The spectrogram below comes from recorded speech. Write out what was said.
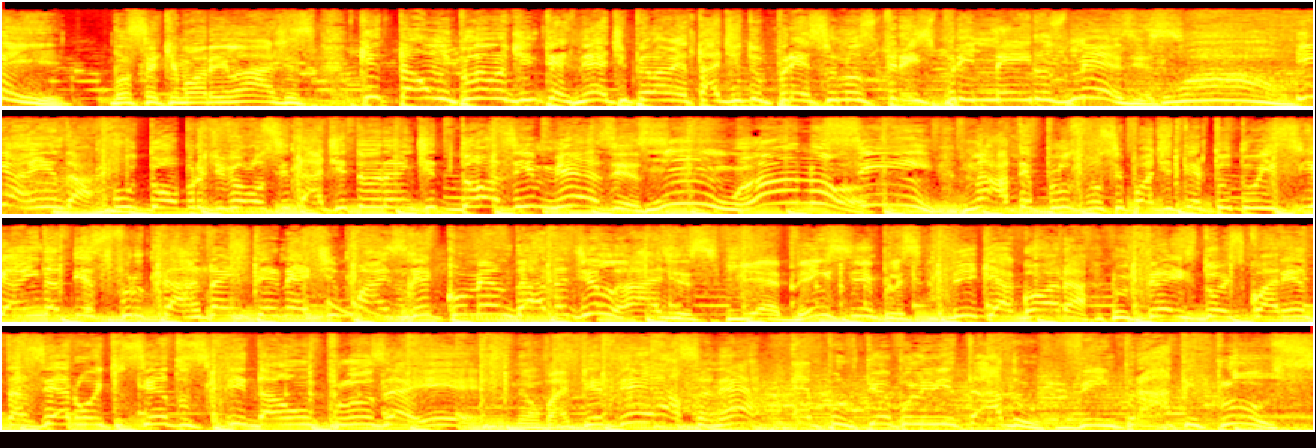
Ei, você que mora em Lages, que tal um plano de internet pela metade do preço nos três primeiros meses? Uau! E ainda o dobro de velocidade durante 12 meses. Um ano? Sim! Na AT Plus você pode ter tudo isso e ainda desfrutar da internet mais recomendada de Lages. E é bem simples. Ligue agora no 3240 0800 e dá um plus aí. Não vai perder essa, né? É por tempo limitado. Vem pra AT Plus.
